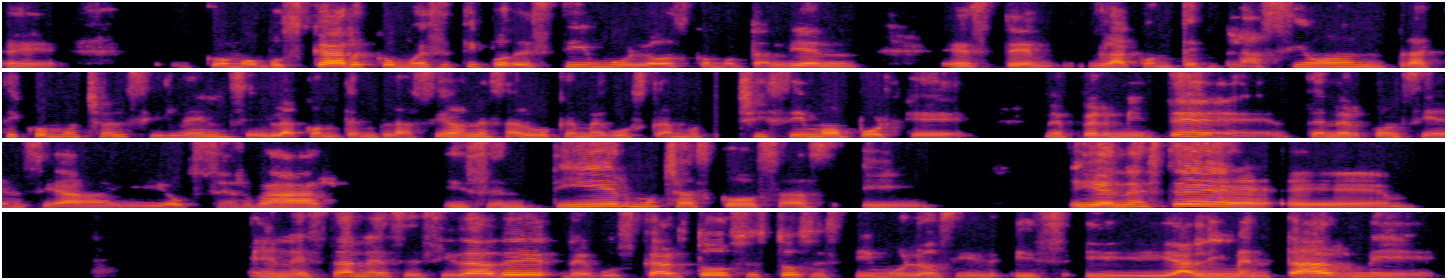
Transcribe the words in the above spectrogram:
eh, como buscar como ese tipo de estímulos, como también este, la contemplación, practico mucho el silencio y la contemplación es algo que me gusta muchísimo porque me permite tener conciencia y observar y sentir muchas cosas y, y en este... Eh, en esta necesidad de, de buscar todos estos estímulos y, y, y alimentar mi,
